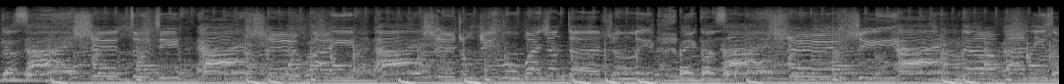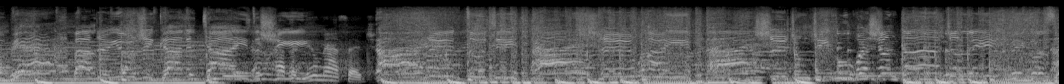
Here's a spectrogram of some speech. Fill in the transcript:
，Because 爱是妒忌，爱是怀疑，爱是种近乎幻想的真理。Because 爱是游戏，爱能把你走遍，把这游戏看得太仔细。爱是妒忌，爱是怀疑，爱是种近乎幻想的真理。Because 爱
